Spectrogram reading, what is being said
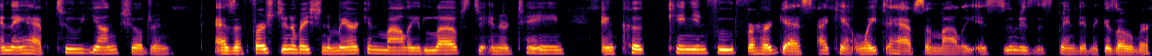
and they have two young children. As a first generation American, Molly loves to entertain and cook Kenyan food for her guests. I can't wait to have some Molly as soon as this pandemic is over.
